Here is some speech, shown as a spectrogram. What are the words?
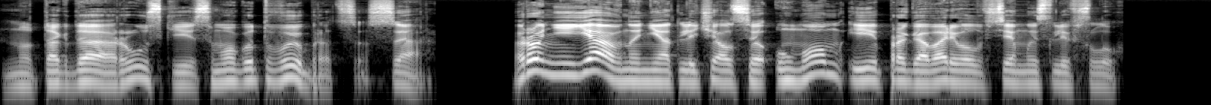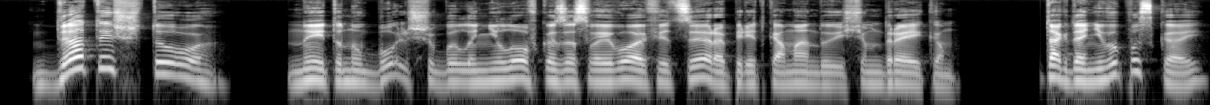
«Но тогда русские смогут выбраться, сэр», Ронни явно не отличался умом и проговаривал все мысли вслух. «Да ты что!» Нейтану больше было неловко за своего офицера перед командующим Дрейком. «Тогда не выпускай».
